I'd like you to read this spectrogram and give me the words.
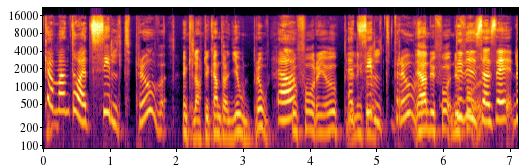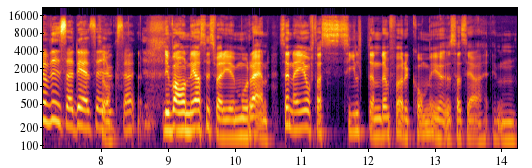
Kan man ta ett siltprov? Ja, klart du kan ta ett jordprov. Ja. Då får du ju upp ett liksom, siltprov. Ja, du får, du det visar får, sig, då visar det sig så. också. Det vanligaste i Sverige är morän. Sen är ju ofta silten, den förekommer ju så att säga mm,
